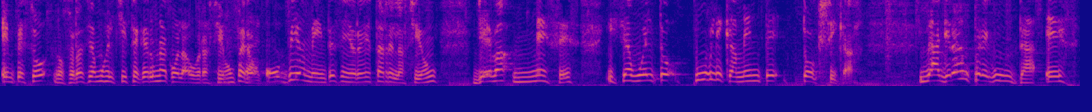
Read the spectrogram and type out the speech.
empezó, nosotros hacíamos el chiste que era una colaboración, Exacto. pero obviamente, señores, esta relación lleva meses y se ha vuelto públicamente tóxica. La gran pregunta es,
